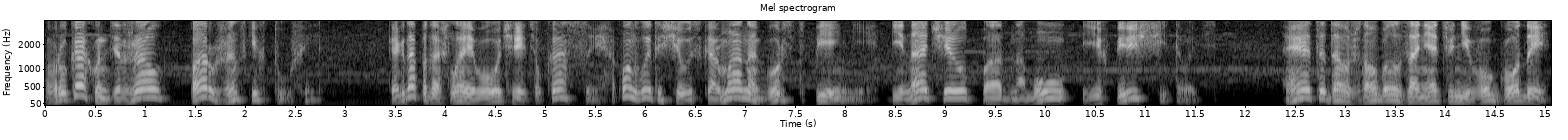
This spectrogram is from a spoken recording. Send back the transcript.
В руках он держал пару женских туфель. Когда подошла его очередь у кассы, он вытащил из кармана горсть пенни и начал по одному их пересчитывать. Это должно было занять у него годы.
